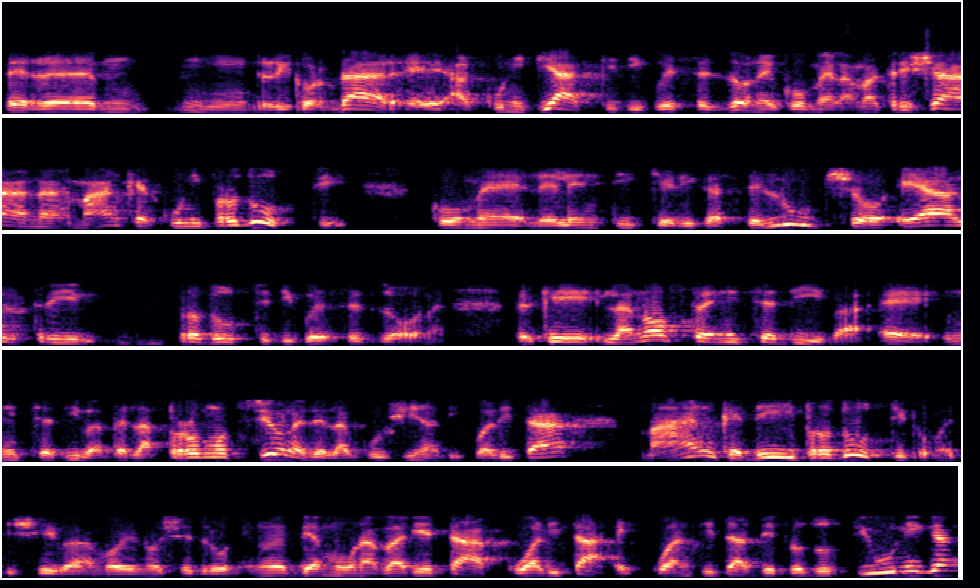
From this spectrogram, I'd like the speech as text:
per ehm, ricordare alcuni piatti di queste zone come la matriciana, ma anche alcuni prodotti come le lenticchie di Castelluccio e altri prodotti di queste zone, perché la nostra iniziativa è un'iniziativa per la promozione della cucina di qualità, ma anche dei prodotti, come diceva Moreno Cedroni. Noi abbiamo una varietà, qualità e quantità dei prodotti unica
